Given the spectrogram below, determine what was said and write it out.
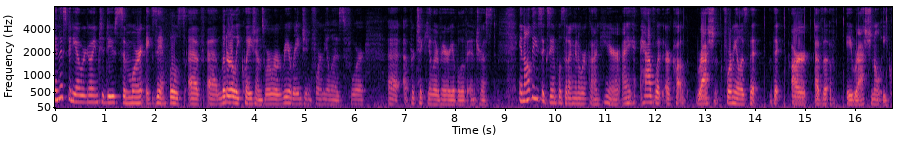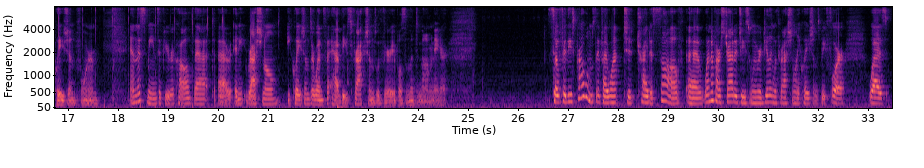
In this video, we're going to do some more examples of uh, literal equations where we're rearranging formulas for uh, a particular variable of interest. In all these examples that I'm going to work on here, I have what are called ration formulas that, that are of a, a rational equation form. And this means, if you recall, that uh, any rational equations are ones that have these fractions with variables in the denominator. So for these problems, if I want to try to solve, uh, one of our strategies when we were dealing with rational equations before was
